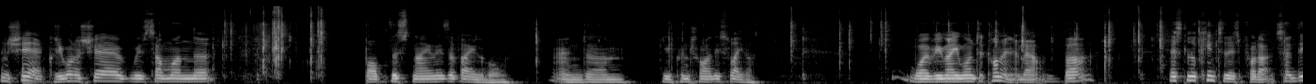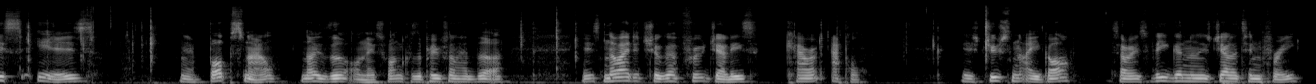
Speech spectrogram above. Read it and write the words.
and share because you want to share with someone that Bob the Snail is available and um, you can try this flavour. Whatever you may want to comment about, but let's look into this product. So this is yeah, Bob Snail, no the on this one because the previous one had the. It's no added sugar, fruit jellies, carrot, apple. It's juice and agar, so it's vegan and it's gelatin free.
